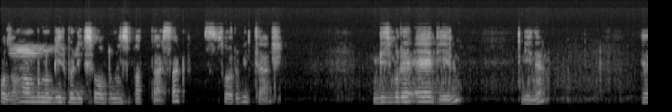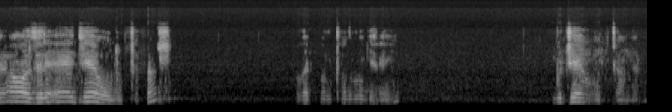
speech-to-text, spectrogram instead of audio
O zaman bunun 1 bölü x olduğunu ispatlarsak soru biter. Biz buraya e diyelim. Yine. E, a üzeri e c oldu bu sefer. Logaritmanın tanımı gereği. Bu c oldu canlarım.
